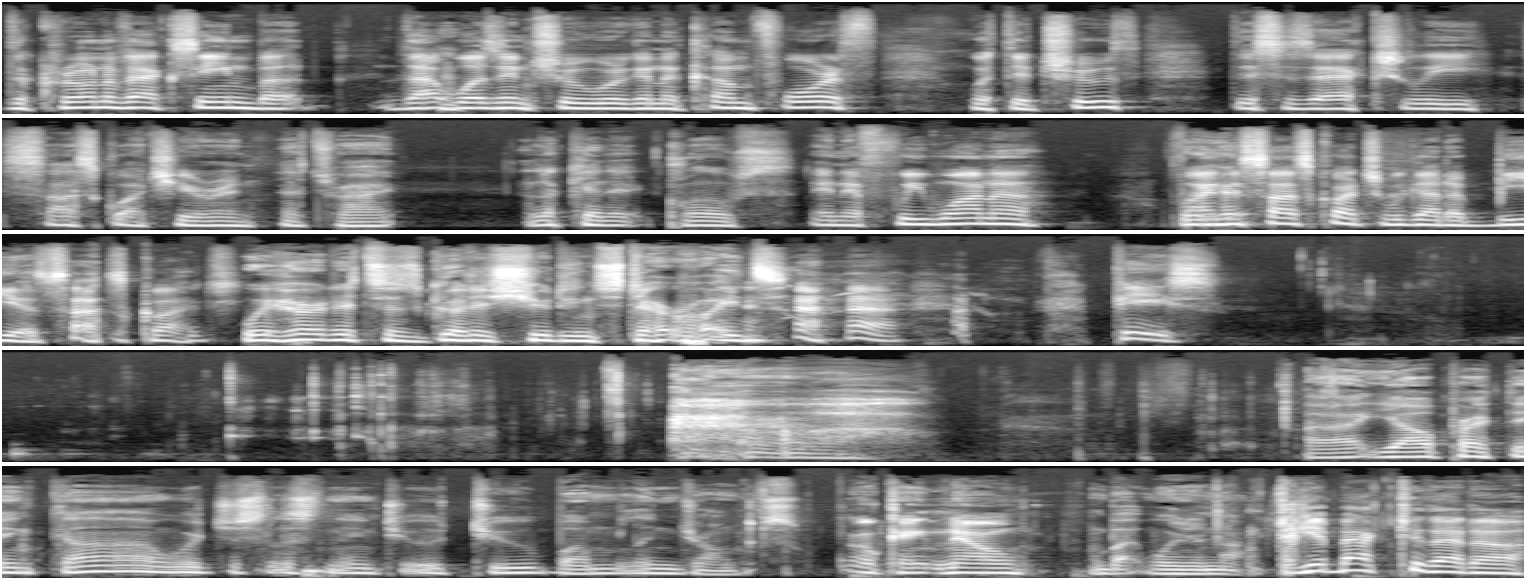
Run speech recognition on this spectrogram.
the corona vaccine, but that wasn't true. We're going to come forth with the truth. This is actually Sasquatch urine. That's right. Look at it close. And if we want to find a Sasquatch, we got to be a Sasquatch. We heard it's as good as shooting steroids. Peace. Uh, y'all probably think uh, we're just listening to two bumbling drunks. Okay, now, but we're not. To get back to that uh,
